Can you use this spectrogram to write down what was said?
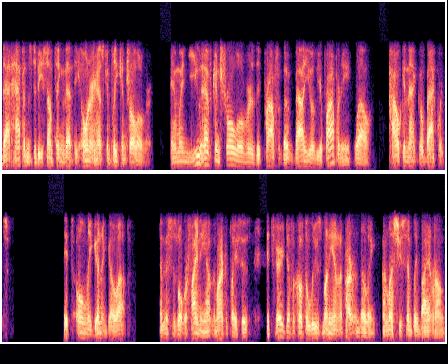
That happens to be something that the owner has complete control over. And when you have control over the profit, the value of your property, well, how can that go backwards? It's only going to go up and this is what we're finding out in the marketplace is it's very difficult to lose money on an apartment building unless you simply buy it wrong.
